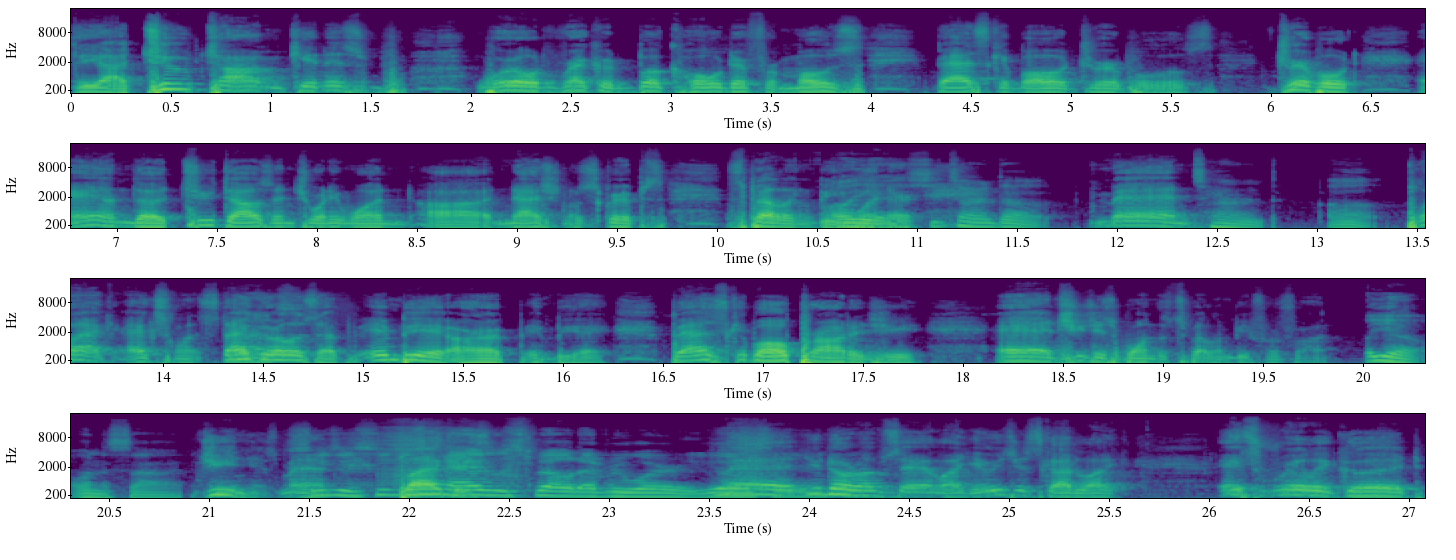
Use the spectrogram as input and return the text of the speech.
the uh, two-time Guinness World Record book holder for most basketball dribbles dribbled and the 2021 uh, National Scripps Spelling Bee Oh winner. yeah, she turned up. Man, Turned up. Black excellence. That girl is a NBA or NBA basketball prodigy, and she just won the spelling bee for fun. Oh yeah, on the side. Genius, man. She just, she just black is spelled every word. You know Man, you know what I'm saying? Like, it was just got like, it's really good.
